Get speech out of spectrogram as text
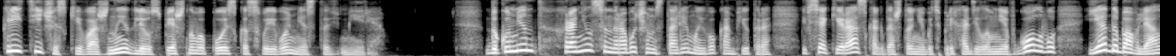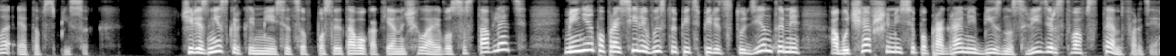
критически важны для успешного поиска своего места в мире. Документ хранился на рабочем столе моего компьютера, и всякий раз, когда что-нибудь приходило мне в голову, я добавляла это в список. Через несколько месяцев после того, как я начала его составлять, меня попросили выступить перед студентами, обучавшимися по программе бизнес-лидерства в Стэнфорде.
